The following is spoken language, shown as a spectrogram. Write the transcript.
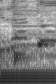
hace.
